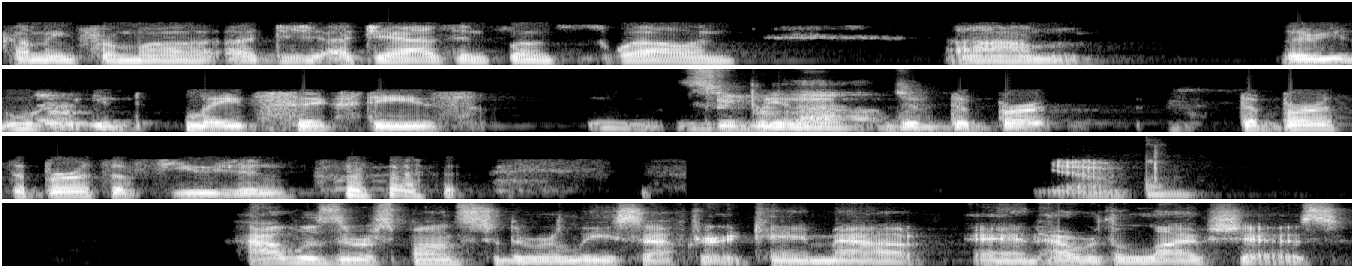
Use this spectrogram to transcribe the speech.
coming from a jazz influence as well, and um, the late '60s Super you know loud. the, the birth the birth the birth of fusion Yeah. How was the response to the release after it came out, and how were the live shows?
